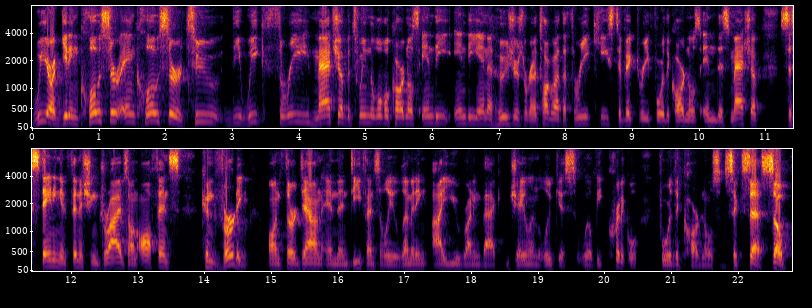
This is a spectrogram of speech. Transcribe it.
We are getting closer and closer to the week three matchup between the Louisville Cardinals and the Indiana Hoosiers. We're going to talk about the three keys to victory for the Cardinals in this matchup sustaining and finishing drives on offense, converting on third down, and then defensively limiting IU running back Jaylin Lucas will be critical for the Cardinals' success. So,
